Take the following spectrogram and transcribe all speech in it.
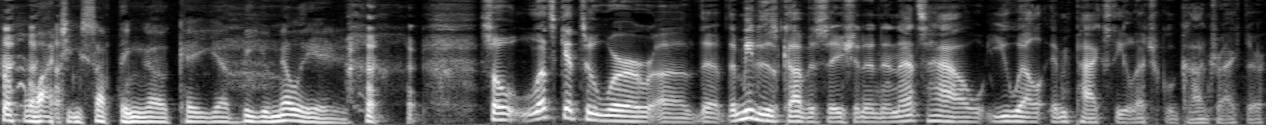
watching something okay uh, be humiliated. so let's get to where uh, the the meat of this conversation, and, and that's how UL impacts the electrical contractor.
